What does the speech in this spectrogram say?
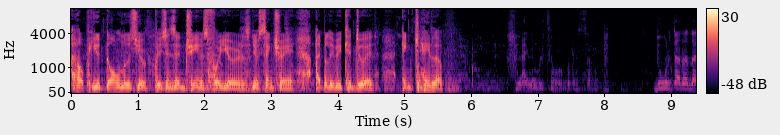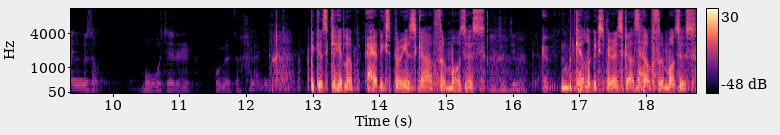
I hope you don't lose your visions and dreams for your new sanctuary. I believe you can do it. And Caleb because Caleb had experienced God through Moses. Caleb experienced God's help through Moses.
